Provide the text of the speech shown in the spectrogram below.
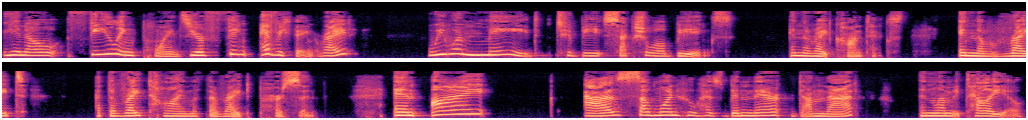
you know, feeling points, your thing, everything, right? We were made to be sexual beings in the right context, in the right, at the right time with the right person. And I, as someone who has been there, done that, and let me tell you,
